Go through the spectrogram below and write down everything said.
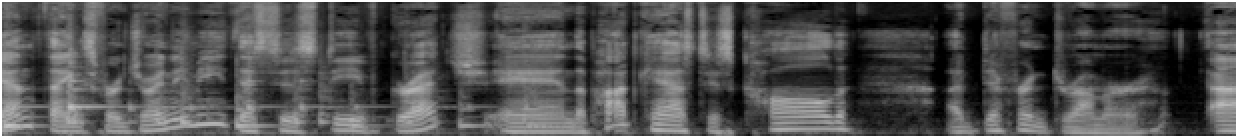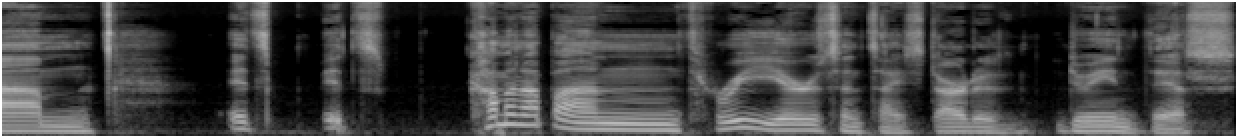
again. Thanks for joining me. This is Steve Gretsch, and the podcast is called A Different Drummer. Um, it's it's coming up on three years since I started doing this,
